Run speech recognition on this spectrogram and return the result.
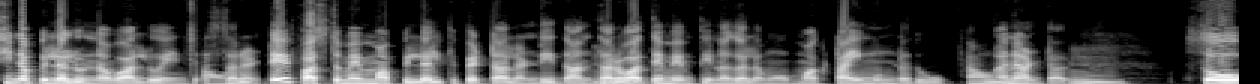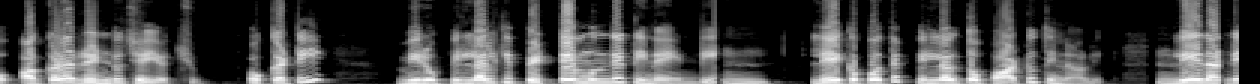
చిన్న పిల్లలు ఉన్న వాళ్ళు ఏం చేస్తారంటే ఫస్ట్ మేము మా పిల్లలకి పెట్టాలండి. దాని. తర్వాతే మేము తినగలము. మాకు టైం ఉండదు అని అంటారు. సో అక్కడ రెండు చేయొచ్చు ఒకటి మీరు పిల్లలకి పెట్టే ముందే తినేయండి. లేకపోతే పిల్లలతో పాటు తినాలి. లేదంటే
